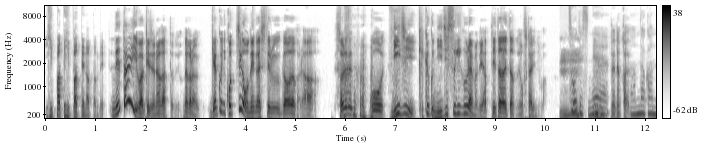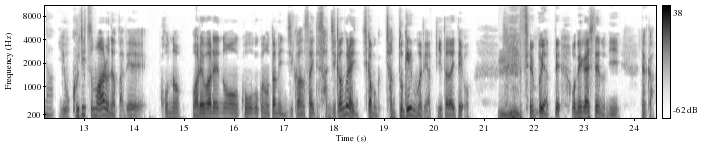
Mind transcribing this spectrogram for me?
引っ張って引っ張ってんだったんで。寝たいわけじゃなかったのよ。だから、逆にこっちがお願いしてる側だから、それで、こう、2時、結局2時過ぎぐらいまでやっていただいたのね、お二人には。うんそうですね。で、なんか、なんだかんだ。翌日もある中で、こんな我々の広告のために時間割いて3時間ぐらい、しかもちゃんとゲームまでやっていただいてよ。うんうん。全部やってお願いしてるのに、なんか、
